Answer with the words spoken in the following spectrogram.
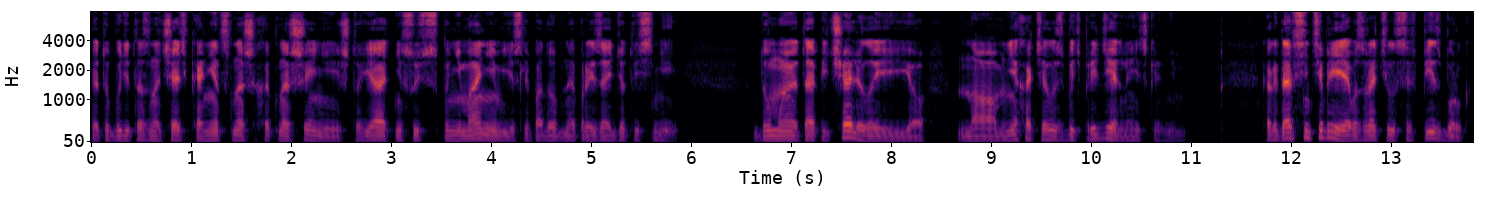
это будет означать конец наших отношений, и что я отнесусь с пониманием, если подобное произойдет и с ней. Думаю, это опечалило ее, но мне хотелось быть предельно искренним. Когда в сентябре я возвратился в Питтсбург,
